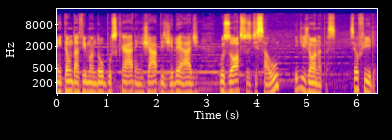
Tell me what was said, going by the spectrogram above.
Então Davi mandou buscar em Jabes de Leade os ossos de Saul e de Jonatas, seu filho,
